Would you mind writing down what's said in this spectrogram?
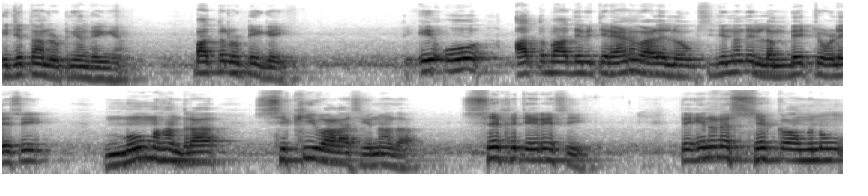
ਇੱਜ਼ਤਾਂ ਲੁੱਟੀਆਂ ਗਈਆਂ, ਪੱਤ ਲੁੱਟੀ ਗਈ। ਤੇ ਇਹ ਉਹ ਅੱਤਵਾਦ ਦੇ ਵਿੱਚ ਰਹਿਣ ਵਾਲੇ ਲੋਕ ਸੀ, ਜਿਨ੍ਹਾਂ ਦੇ ਲੰਬੇ ਚੋਲੇ ਸੀ, ਮੂੰਹ ਮਹੰਦਰਾ ਸਿੱਖੀ ਵਾਲਾ ਸੀ ਇਹਨਾਂ ਦਾ, ਸਿੱਖ ਚਿਹਰੇ ਸੀ। ਤੇ ਇਹਨਾਂ ਨੇ ਸਿੱਖ ਕੌਮ ਨੂੰ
